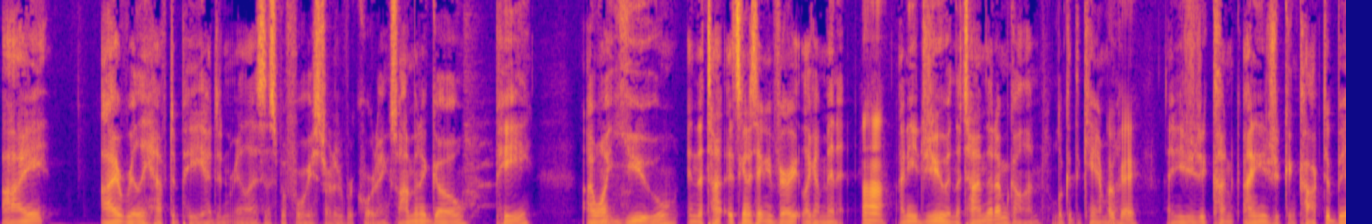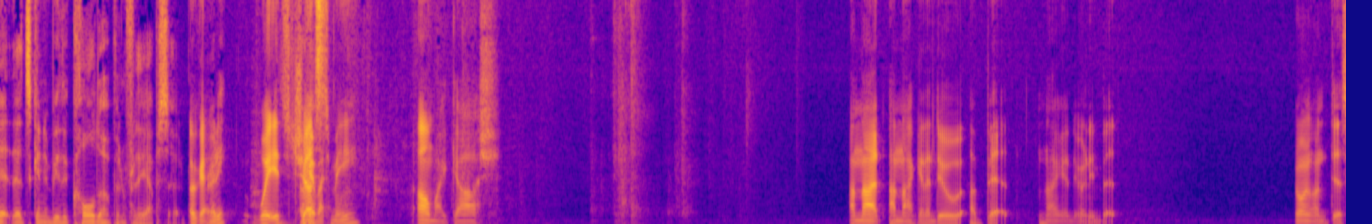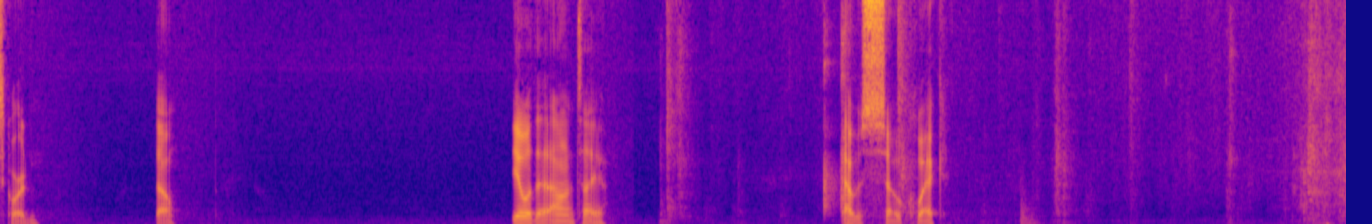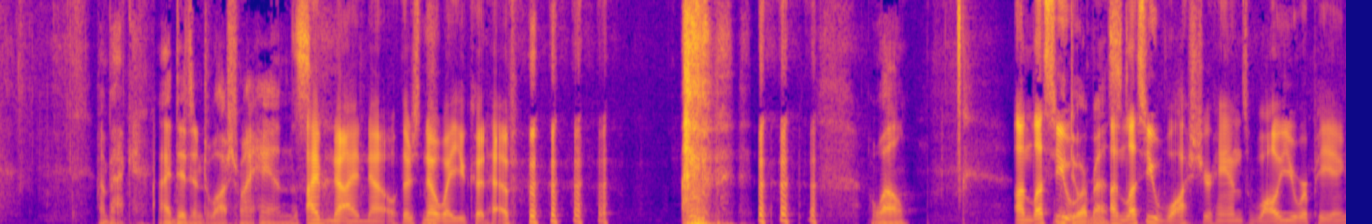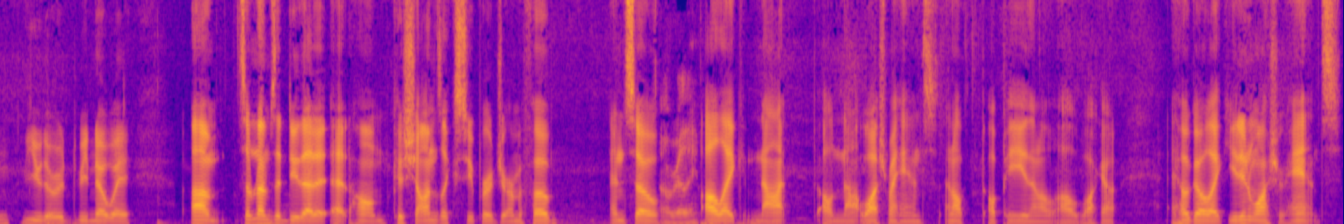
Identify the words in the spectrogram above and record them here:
I I really have to pee. I didn't realize this before we started recording. So I'm gonna go pee. I want you in the time. It's gonna take me very like a minute. Uh huh. I need you in the time that I'm gone. Look at the camera. Okay. I need you to con- I need you to concoct a bit that's gonna be the cold open for the episode. Okay. Ready? Wait, it's just bye. me? Oh my gosh. I'm not I'm not gonna do a bit. I'm not gonna do any bit. Going on Discord. So deal with it, I don't wanna tell you. That was so quick. I'm back. I didn't wash my hands. I know I know. There's no way you could have. well, unless you do our best. unless you washed your hands while you were peeing you there would be no way um sometimes i do that at, at home because sean's like super germaphobe and so oh really? i'll like not i'll not wash my hands and i'll i'll pee and then i'll, I'll walk out and he'll go like you didn't wash your hands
